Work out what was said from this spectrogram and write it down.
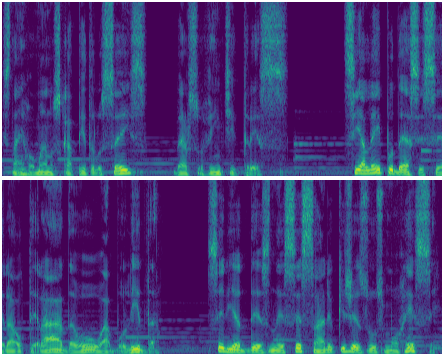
Está em Romanos capítulo 6, verso 23. Se a lei pudesse ser alterada ou abolida, seria desnecessário que Jesus morresse.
